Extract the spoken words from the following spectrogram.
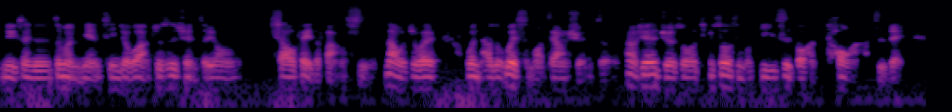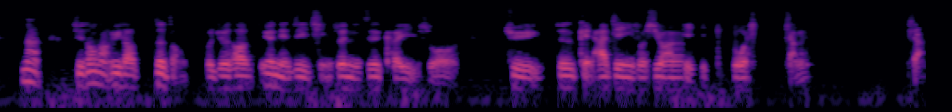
女生就是这么年轻就哇，就是选择用消费的方式。那我就会问他说为什么这样选择？那我现在觉得说听说什么第一次都很痛啊之类。那其实通常遇到这种，我觉得说因为年纪轻，所以你是可以说去就是给他建议说，希望可以多想。想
